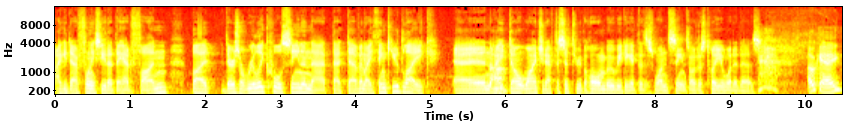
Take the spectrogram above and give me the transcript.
i could definitely see that they had fun but there's a really cool scene in that that devon i think you'd like and i Uh-huh. don't want you to have to sit through the whole movie to get to this one scene so i'll just tell you what it is Okay.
